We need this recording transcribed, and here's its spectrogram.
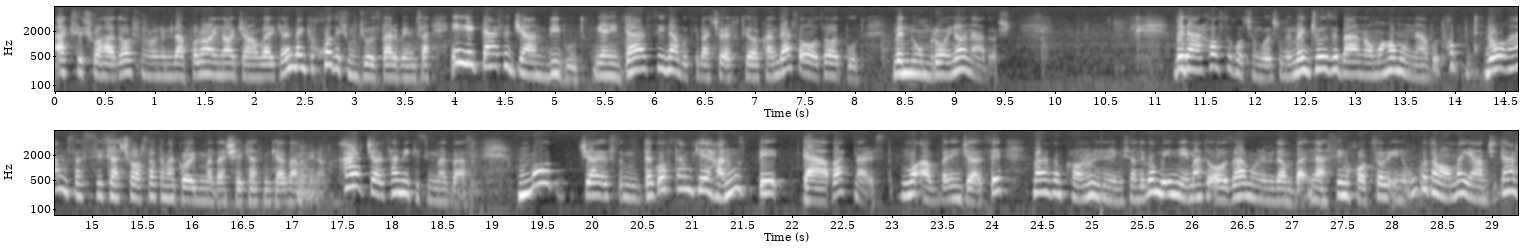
عکس شهداشون رو نمی‌دونم فلان اینا جمع آوری کردن برای خودشون جزوه رو بنویسن. این یک درس جنبی بود. یعنی درسی نبود که بچه‌ها اختیار کنن. درس آزاد بود و نمره اینا نداشت. به درخواست خودشون گوش بودن ولی جزء برنامه هامون نبود. خب واقعا مثلا 300 400 تا گاهی میمدن شرکت می‌کردن اینا هر جلسه هم یکی میمد بس ما جلسه گفتم که هنوز به دعوت نرسید ما اولین جلسه من رفتم کانون نویسندگان به این نعمت آذر ما نمی‌دونم نسیم خاکسار اینو. اون گفتم من یه همچین درس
